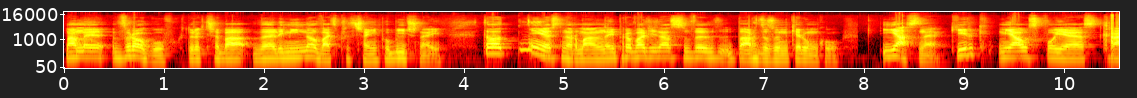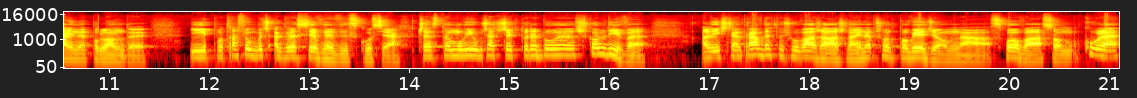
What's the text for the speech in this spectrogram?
Mamy wrogów, których trzeba wyeliminować z przestrzeni publicznej. To nie jest normalne i prowadzi nas w bardzo złym kierunku. I jasne, Kirk miał swoje skrajne poglądy i potrafił być agresywny w dyskusjach. Często mówił rzeczy, które były szkodliwe. Ale jeśli naprawdę ktoś uważa, że najlepszą odpowiedzią na słowa są kule,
